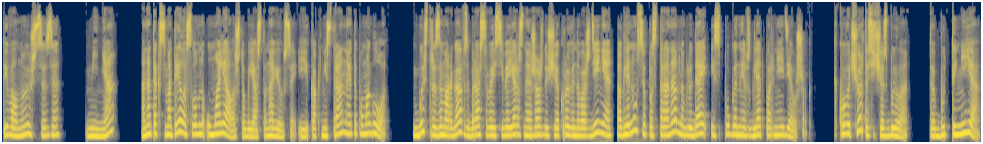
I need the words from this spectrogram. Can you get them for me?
Ты волнуешься за... меня?» Она так смотрела, словно умоляла, чтобы я остановился, и, как ни странно, это помогло. Быстро заморгав, сбрасывая из себя яростное жаждущее крови наваждение, оглянулся по сторонам, наблюдая испуганный взгляд парней и девушек. Какого черта сейчас было? Да будто не я.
